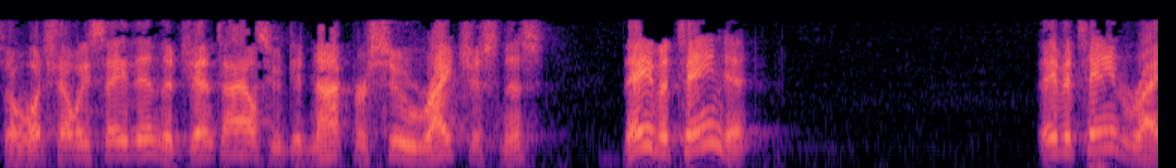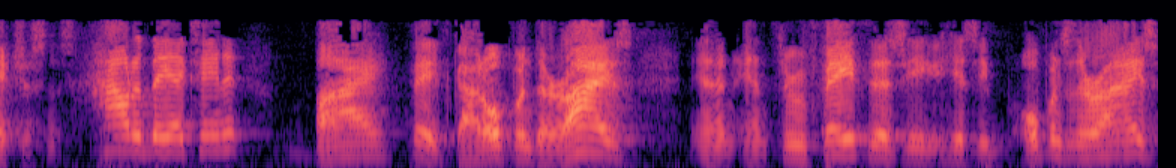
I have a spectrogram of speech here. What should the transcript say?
So what shall we say then? The Gentiles who did not pursue righteousness, they've attained it. They've attained righteousness. How did they attain it? By faith. God opened their eyes, and, and through faith, as he, as he opens their eyes,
